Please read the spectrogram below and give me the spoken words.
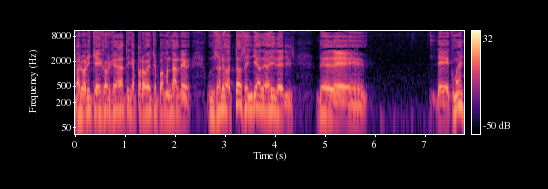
para el boliche de Jorge Arate que aprovecho para mandarle un saludo a todos los indianos de ahí del, de, de, de- ¿cómo es?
